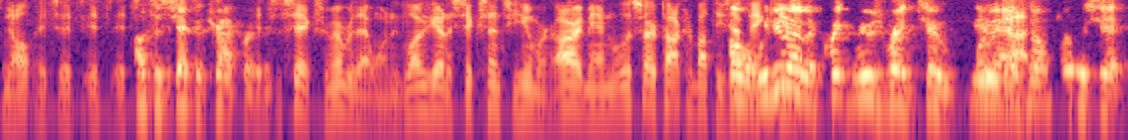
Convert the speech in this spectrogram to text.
No, it's it's it's it's I'll just check the track record. It's the sixth. Remember that one. As long as you got a sixth sense of humor. All right, man. Well, let's start talking about these Oh, FAQs. we do have a quick news break too. What You we guys got? don't know this yet,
